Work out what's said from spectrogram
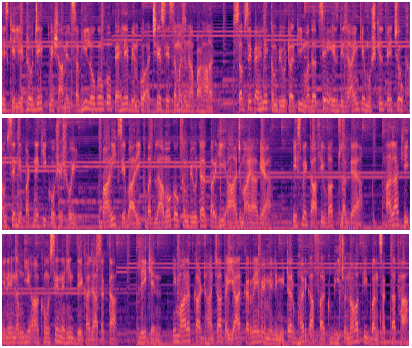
इसके लिए प्रोजेक्ट में शामिल सभी लोगों को पहले बिम को अच्छे से समझना पड़ा। सबसे पहले कंप्यूटर की मदद से इस डिज़ाइन के मुश्किल पेचों खम से निपटने की कोशिश हुई। बारीक से बारीक बदलावों को कंप्यूटर पर ही आजमाया गया। इसमें काफ़ी वक्त लग गया। हालाँकि इन्हें नंगी आँखों से नहीं देखा जा सकता। लेकिन इमारत का ढांचा तैयार करने में मिलीमीटर भर का फ़र्क भी चुनौती बन सकता था।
